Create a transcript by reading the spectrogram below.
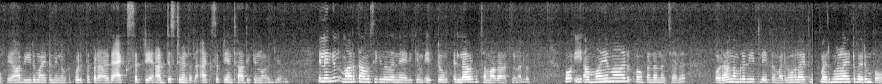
ഓക്കെ ആ വീടുമായിട്ട് നിങ്ങൾക്ക് പൊരുത്തപ്പെടാൻ അതായത് ആക്സെപ്റ്റ് ചെയ്യാൻ അഡ്ജസ്റ്റ്മെന്റ് അല്ല ആക്സെപ്റ്റ് ചെയ്യാൻ സാധിക്കുന്നോ ഇല്ലയോ. ഇല്ലെങ്കിൽ മാറി താമസിക്കുന്നത് തന്നെയായിരിക്കും ഏറ്റവും എല്ലാവർക്കും സമാധാനത്തിന് നല്ലത്. അപ്പോൾ ഈ അമ്മായിമാർ നോക്കേണ്ടതെന്ന് വെച്ചാൽ ഒരാൾ നമ്മുടെ വീട്ടിലേക്ക് മരുമകളായിട്ട് മരുമകളായിട്ട് വരുമ്പോൾ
